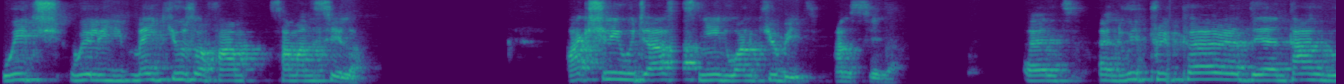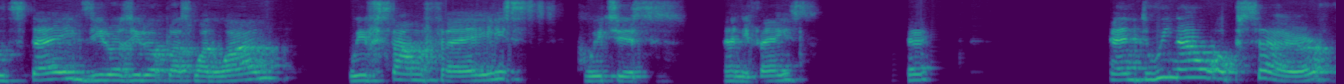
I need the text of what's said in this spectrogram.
which will make use of um, some ancilla. Actually, we just need one qubit ancilla and, and we prepare the entangled state 0, 0 plus 1, 1 with some phase, which is any phase. Okay? And we now observe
